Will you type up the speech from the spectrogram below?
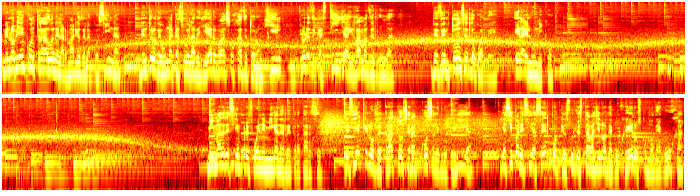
Me lo había encontrado en el armario de la cocina, dentro de una cazuela de hierbas, hojas de toronjil, flores de castilla y ramas de ruda. Desde entonces lo guardé, era el único. Mi madre siempre fue enemiga de retratarse. Decía que los retratos eran cosa de brujería, y así parecía ser porque el suyo estaba lleno de agujeros como de aguja,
